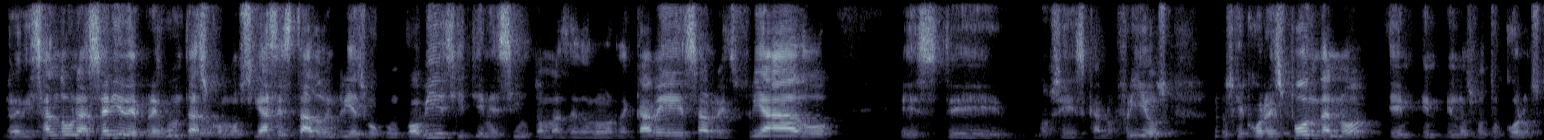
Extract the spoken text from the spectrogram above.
revisando una serie de preguntas como si has estado en riesgo con COVID, si tienes síntomas de dolor de cabeza, resfriado, este, no sé, escalofríos, los que correspondan, ¿no? En, los protocolos.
